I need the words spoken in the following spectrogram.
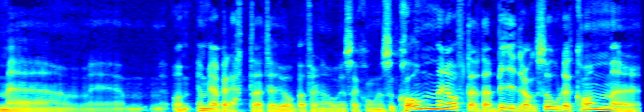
med, eh, om jag berättar att jag jobbar för den här organisationen så kommer det ofta det där bidragsordet kommer,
